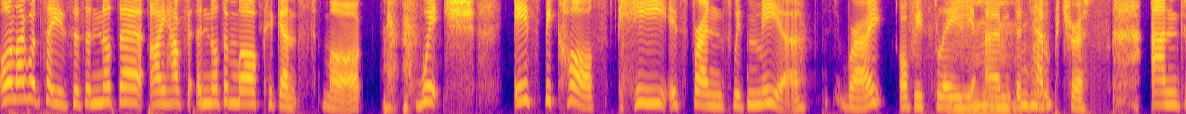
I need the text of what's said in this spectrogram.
All I want to say is there's another, I have another mark against Mark, which is because he is friends with Mia, right? Obviously, um, the temptress. And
